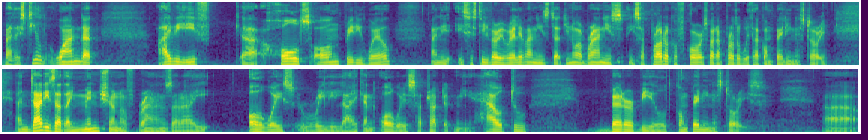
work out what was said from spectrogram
but there's still one that I believe uh, holds on pretty well and it is still very relevant is that you know a brand is, is a product of course but a product with a compelling story. And that is a dimension of brands that i always really like and always attracted me. How to better build compelling stories uh,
